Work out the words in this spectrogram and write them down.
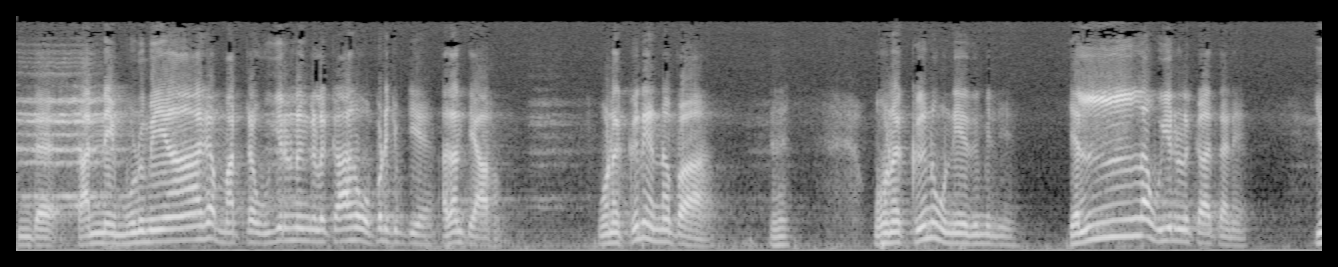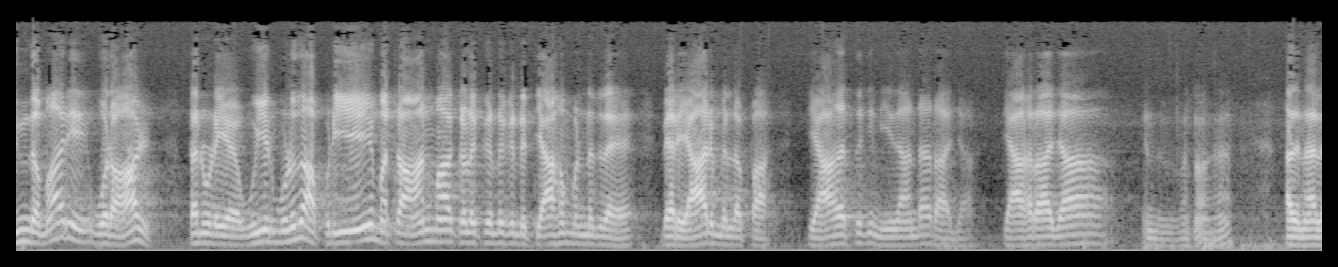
இந்த தன்னை முழுமையாக மற்ற உயிரினங்களுக்காக ஒப்படைச்சுட்டிய அதான் தியாகம். உனக்குன்னு என்னப்பா? உனக்குன்னு ஒன்னு எதுவும் இல்லையே. எல்லாம் உயிர்களுக்காகத்தானே. இந்த மாதிரி ஒரு ஆள் தன்னுடைய உயிர் முழுதும் அப்படியே மற்ற ஆன்மாக்களுக்கு தியாகம் பண்ணதுல வேற யாரும் இல்லப்பா. தியாகத்துக்கு நீதாண்டா ராஜா. தியாகராஜா என்று அதனால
